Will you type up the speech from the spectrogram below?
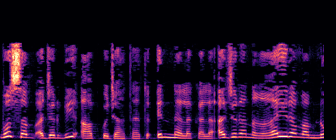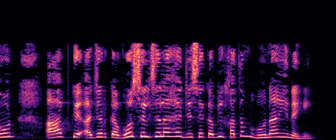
وہ سب اجر بھی آپ کو جاتا ہے۔ تو ان نقل اجرن غیر ممنون، آپ کے اجر کا وہ سلسلہ ہے جسے کبھی ختم ہونا ہی نہیں۔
